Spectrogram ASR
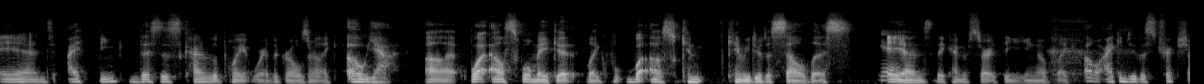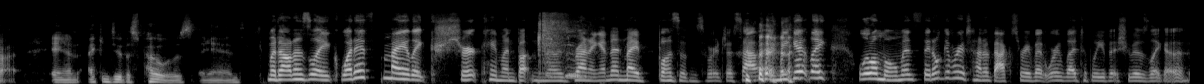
And I think this is kind of the point where the girls are like, oh yeah, uh, what else will make it like what else can can we do to sell this? Yeah. And they kind of start thinking of like, oh, I can do this trick shot and I can do this pose and Madonna's like, what if my like shirt came unbuttoned and I was running and then my bosoms were just out? And we get like little moments. They don't give her a ton of backstory, but we're led to believe that she was like a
